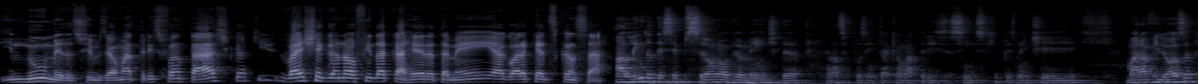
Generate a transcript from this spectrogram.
em inúmeros filmes. É uma atriz fantástica que vai chegando ao fim da carreira também e agora quer descansar. Além da decepção, obviamente, dela se aposentar, que é uma atriz assim, simplesmente maravilhosa.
